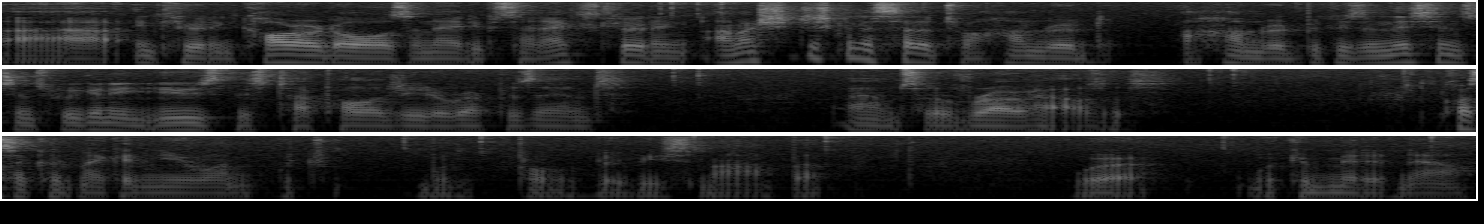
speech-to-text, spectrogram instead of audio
uh, including corridors and 80% excluding. I'm actually just going to set it to 100, 100 because in this instance we're going to use this typology to represent um, sort of row houses. Of course, I could make a new one, which would probably be smart, but we're, we're committed now.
